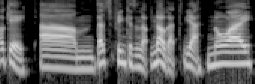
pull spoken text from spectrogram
Okay, um, that's think is no, nougat. Yeah, no hay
